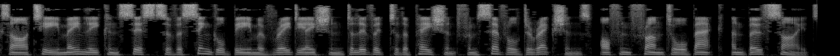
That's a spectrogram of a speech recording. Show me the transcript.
XRT mainly consists of a single beam of radiation delivered to the patient from several directions, often front or back, and both sides.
